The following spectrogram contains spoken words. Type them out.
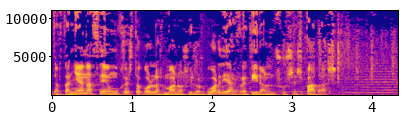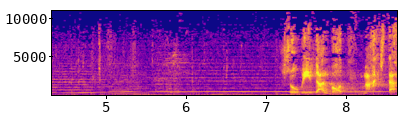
D'Artagnan hace un gesto con las manos y los guardias retiran sus espadas. Subid al bote, Majestad.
